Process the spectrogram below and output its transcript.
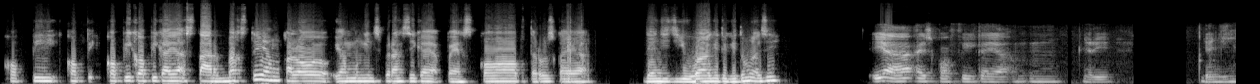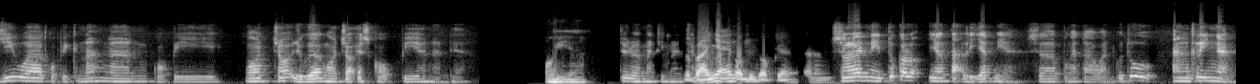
kopi kopi kopi kopi kayak Starbucks tuh yang kalau yang menginspirasi kayak Peskop terus kayak janji jiwa gitu-gitu nggak sih? Iya, ice coffee kayak mm, jadi janji jiwa, kopi kenangan, kopi ngocok juga ngocok es kopi kan ada. Oh iya. Itu udah Udah macam-macam. banyak ya kopi-kopian sekarang. Selain itu kalau yang tak lihat nih ya, sepengetahuanku tuh angkringan.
